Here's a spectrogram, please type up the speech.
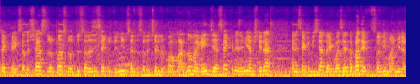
سیک 160 روپیه است و تو سر ازی سیک دو نیم صد صد چل روپیه مردم اگه اینجا سیک کنه نمی هم شیره. یعنی سیک بسیار در یک وضعیت بد اقتصادی ما میره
